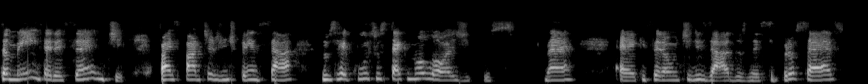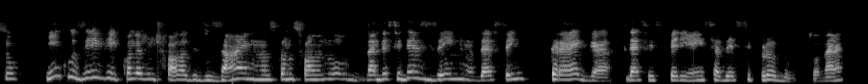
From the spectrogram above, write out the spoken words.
Também interessante, faz parte a gente pensar nos recursos tecnológicos, né, é, que serão utilizados nesse processo. Inclusive, quando a gente fala do design, nós estamos falando desse desenho, dessa entrega dessa experiência desse produto, né?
